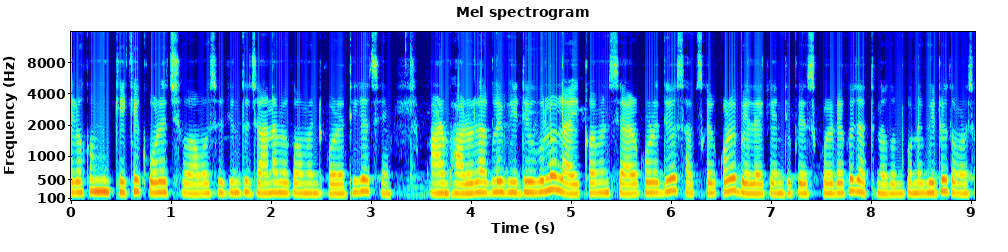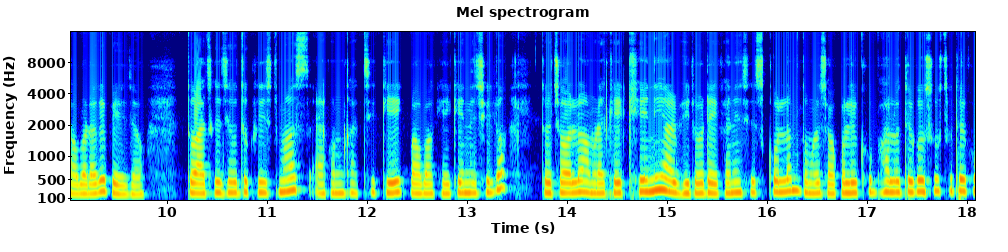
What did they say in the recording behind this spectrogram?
এরকম কে কে করেছ অবশ্যই কিন্তু জানাবে কমেন্ট করে, ঠিক আছে? আর ভালো লাগলে ভিডিওগুলো লাইক কমেন্ট শেয়ার করে দিও। সাবস্ক্রাইব করে বেল আইকনটি প্রেস করে রেখো যাতে নতুন কোনো ভিডিও তোমরা সবার আগে পেয়ে যাও। তো আজকে যেহেতু ক্রিসমাস এখন খাচ্ছি কেক বাবা কেক এনেছিল। তো চলো আমরা কেক খেয়ে নিই আর ভিডিওটা এখানেই শেষ করলাম। তোমরা সকলেই খুব ভালো থেকো, সুস্থ থেকো।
